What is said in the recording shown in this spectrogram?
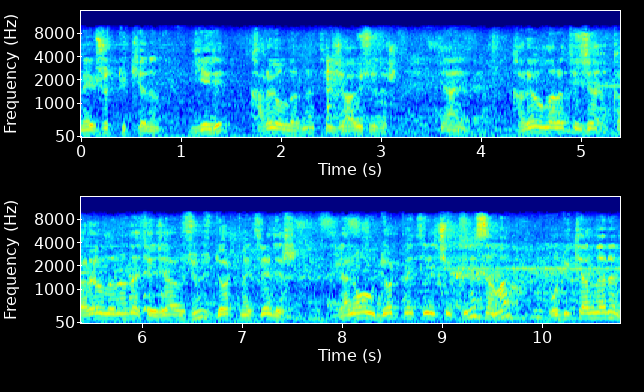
mevcut dükkanın yeri karayollarına tecavüzüdür. Yani karayollara teca karayollarına da tecavüzümüz 4 metredir. Yani o 4 metreyi çektiğiniz zaman o dükkanların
